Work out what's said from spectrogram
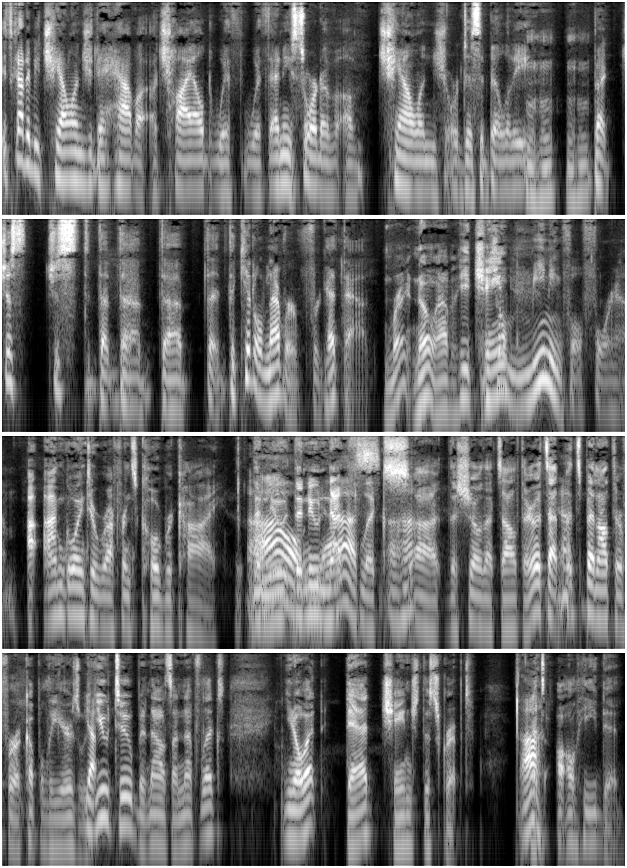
it's got to be challenging to have a, a child with with any sort of, of challenge or disability. Mm-hmm, But just just the the, the the the kid will never forget that. Right. No, he It's so meaningful for him. I, I'm going to reference Cobra Kai, the Oh, new the new yes. Netflix Uh-huh. uh, the show that's out there. It's at, it's been out there for a couple of years with Yep. YouTube, but now it's on Netflix. You know what? Dad changed the script. Ah. That's all he did.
